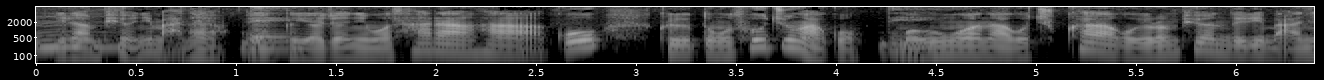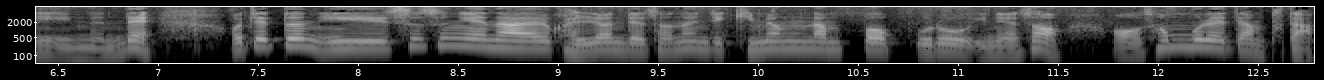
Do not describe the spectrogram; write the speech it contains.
음. 표현이 많아요. 네. 네. 그 여전히 뭐 사랑하고 그리고 또 뭐 소중하고 네. 뭐 응원하고 축하하고 이런 표현들이 많이 있는데 어쨌든 이 스승의 날 관련돼서는 이제 김영란법으로 인해서 어, 선물에 대한 부담.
